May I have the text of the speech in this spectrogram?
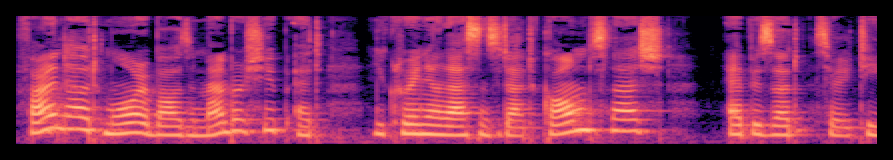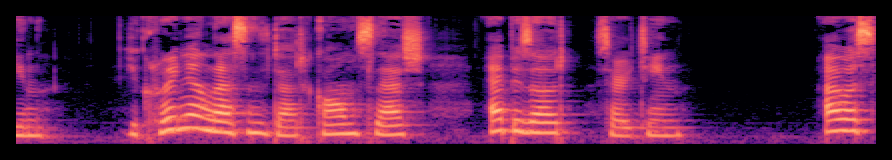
Find out more about the membership at ukrainianlessons.com slash episode 13. ukrainianlessons.com slash episode 13. I was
